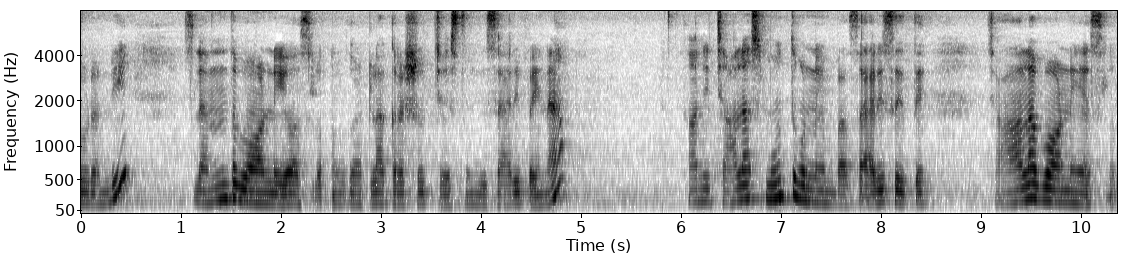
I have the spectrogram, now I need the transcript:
చూడండి. అసలు ఎంత బాగున్నాయో అసలు. అట్లా క్రష్ వచ్చేస్తుంది శారీ పైన. కానీ చాలా స్మూత్గా ఉన్నాయి బా శారీస్ అయితే. చాలా బాగున్నాయి అసలు.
